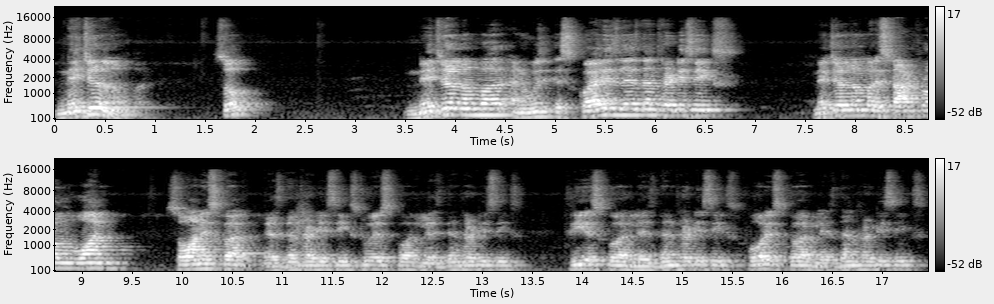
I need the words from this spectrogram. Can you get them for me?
natural number. So natural number and which square is less than 36 natural number start from 1 so 1 square less than 36 2 square less than 36 3 square less than 36 4 square less than 36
